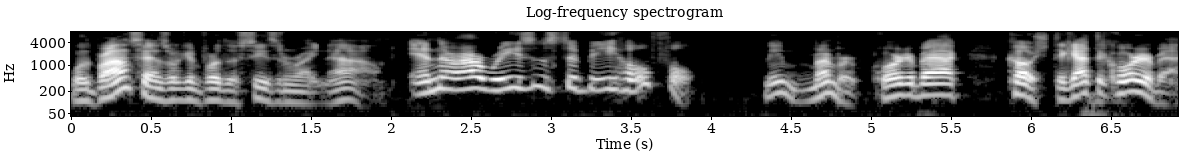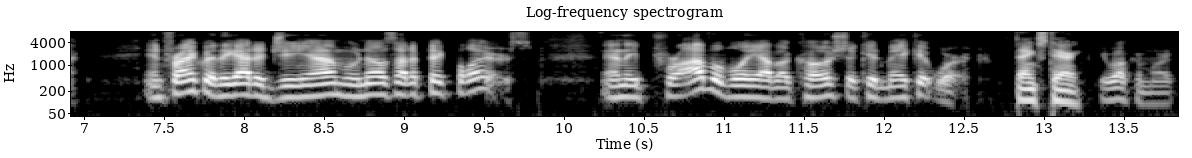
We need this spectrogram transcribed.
Well, the Browns fans are looking for the season right now, and there are reasons to be hopeful. I mean, remember, quarterback, coach, they got the quarterback. And frankly, they got a GM who knows how to pick players. And they probably have a coach that could make it work. Thanks, Terry. You're welcome, Mark.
